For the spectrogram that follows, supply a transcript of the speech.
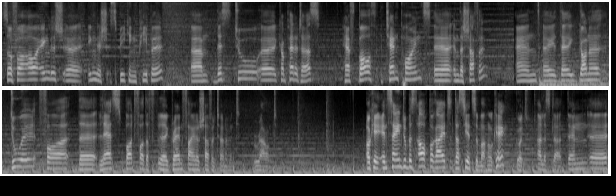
So for our English uh, English speaking people, um, these two uh, competitors have both 10 points uh, in the shuffle and uh, they're gonna duel for the last spot for the uh, grand final shuffle tournament round. Okay, Insane, du bist auch bereit, das hier zu machen, okay? Gut, alles klar. Dann äh,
